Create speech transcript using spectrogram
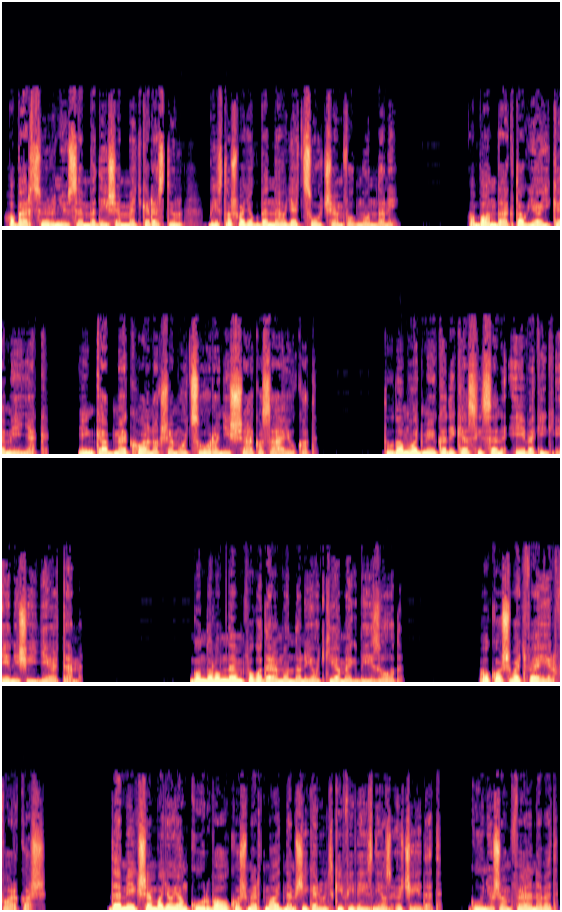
Habár szörnyű szenvedésem megy keresztül, biztos vagyok benne, hogy egy szót sem fog mondani. A bandák tagjai kemények, inkább meghalnak sem, hogy szóra nyissák a szájukat. Tudom, hogy működik ez, hiszen évekig én is így éltem. Gondolom nem fogod elmondani, hogy ki a megbízód. Okos vagy fehér farkas. De mégsem vagy olyan kurva okos, mert majdnem sikerült kifilézni az öcsédet. Gúnyosan felnevet,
